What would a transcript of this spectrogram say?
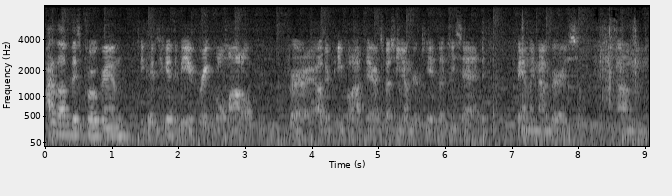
I love this program because you get to be a great role model for other people out there, especially younger kids, like you said, family members. Um,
